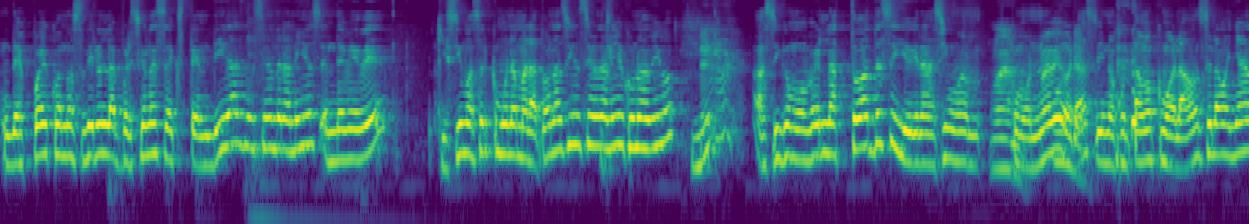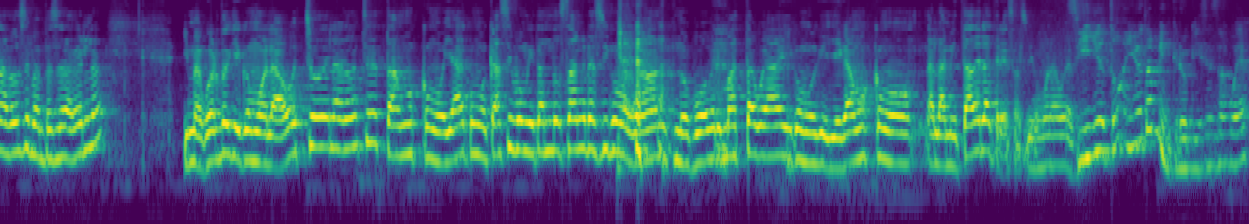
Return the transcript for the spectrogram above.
después cuando se dieron las versiones extendidas del Señor de los Anillos en DVD, quisimos hacer como una maratón así del Señor de los Anillos con unos amigos. Así como verlas todas de seguido, que eran así como, Bueno, como nueve horas, y nos juntamos como a las 11 de la mañana, 12 para empezar a verla. Y me acuerdo que como a las 8 de la noche estábamos como ya como casi vomitando sangre, así como, weón, no puedo ver más esta weá, y como que llegamos como a la mitad de la 3, así como una weá. Sí, yo, yo también creo que hice esa weá.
